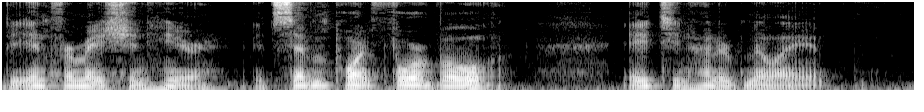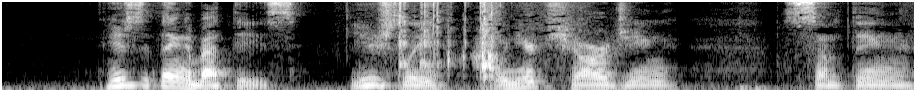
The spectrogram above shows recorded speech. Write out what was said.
the information here. It's 7.4 volt, 1800 milliamp. Here's the thing about these. Usually, when you're charging something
